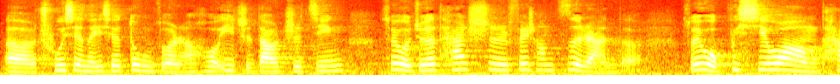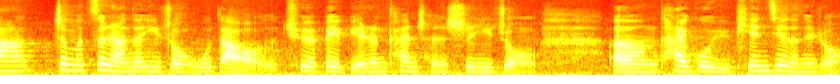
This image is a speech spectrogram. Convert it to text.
呃出现的一些动作，然后一直到至今，所以我觉得它是非常自然的，所以我不希望它这么自然的一种舞蹈却被别人看成是一种，嗯，太过于偏见的那种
